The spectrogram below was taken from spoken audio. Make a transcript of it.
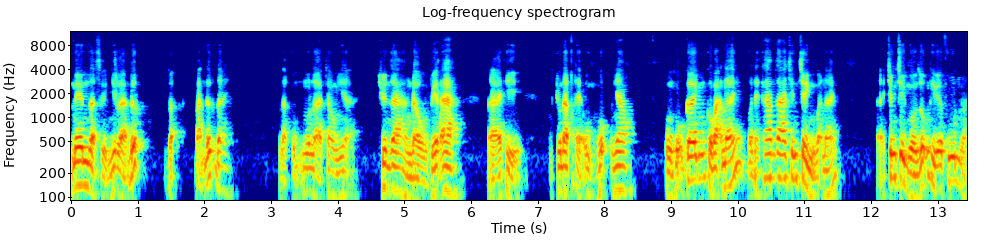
Nên giả sử như là Đức dạ, bạn Đức đây là cũng là trong như là chuyên gia hàng đầu VSA đấy thì chúng ta có thể ủng hộ nhau ủng hộ kênh của bạn đấy có thể tham gia chương trình của bạn đấy, đấy chương trình của Dũng thì full rồi.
